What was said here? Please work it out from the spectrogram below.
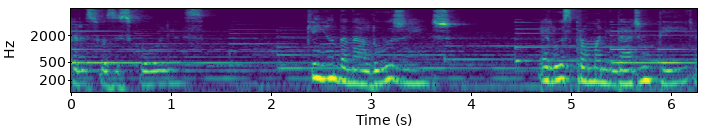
pelas suas escolhas. Quem anda na luz, gente, é luz para a humanidade inteira.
